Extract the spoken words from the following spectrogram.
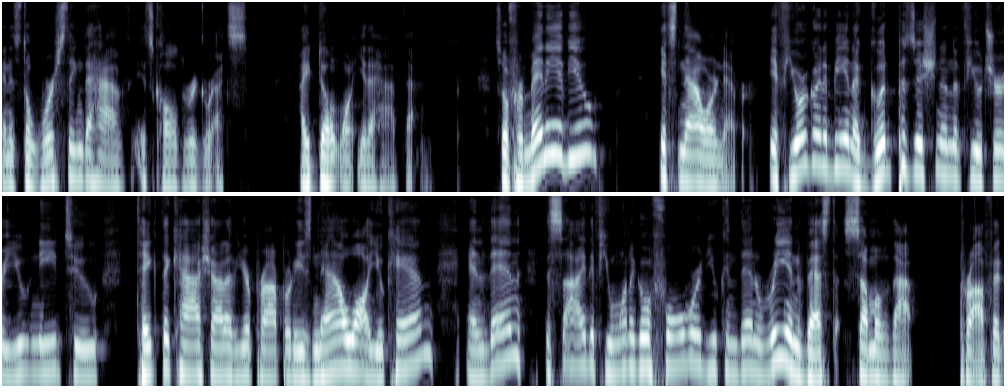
And it's the worst thing to have. It's called regrets. I don't want you to have that. So for many of you, it's now or never. if you're going to be in a good position in the future, you need to take the cash out of your properties now while you can, and then decide if you want to go forward. You can then reinvest some of that profit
